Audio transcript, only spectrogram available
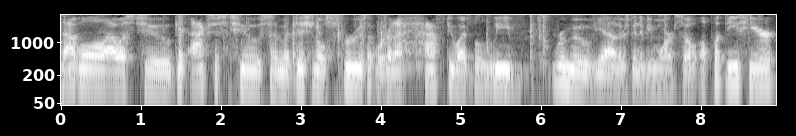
that will allow us to get access to some additional screws that we're going to have to, I believe, remove. Yeah, there's going to be more. So I'll put these here.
